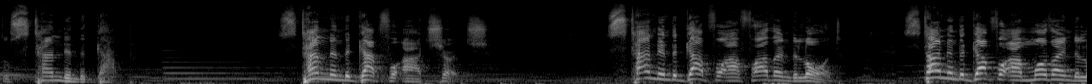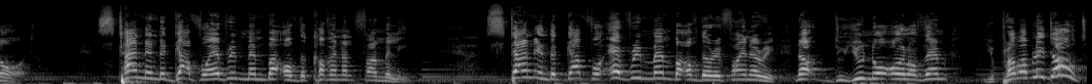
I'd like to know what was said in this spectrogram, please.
to stand in the gap. Stand in the gap for our church. Stand in the gap for our Father in the Lord. Stand in the gap for our mother in the Lord. Stand in the gap for every member of the covenant family. Stand in the gap for every member of the refinery. Now, do you know all of them? You probably don't,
